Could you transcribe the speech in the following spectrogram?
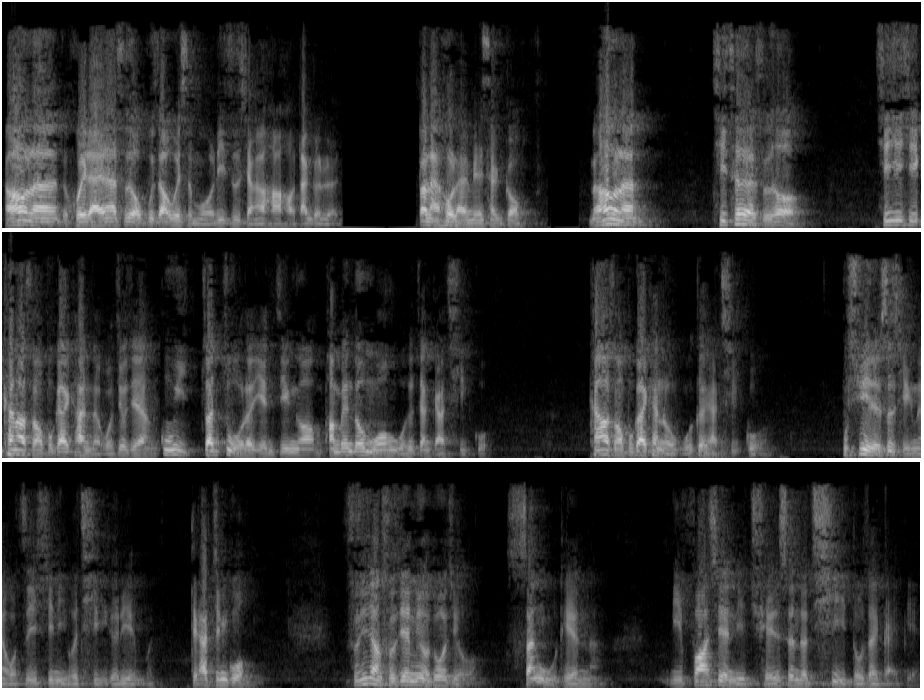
然后呢，回来那时候我不知道为什么我立志想要好好当个人，当然后来没成功。然后呢，骑车的时候。骑骑骑，看到什么不该看的，我就这样故意专注我的眼睛哦，旁边都模糊，我就这样给他骑过。看到什么不该看的，我给他骑过。不屑的事情呢，我自己心里会起一个念，给他经过。实际上时间没有多久，三五天呢，你发现你全身的气都在改变。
